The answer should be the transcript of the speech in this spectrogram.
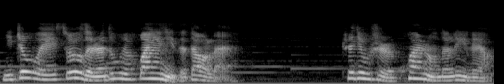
你周围所有的人都会欢迎你的到来，这就是宽容的力量。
